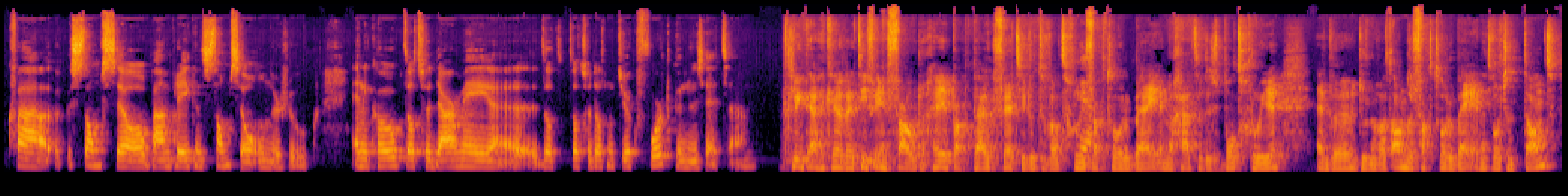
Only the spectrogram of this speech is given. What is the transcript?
qua stamcel, baanbrekend stamcelonderzoek. En ik hoop dat we daarmee uh, dat, dat we dat natuurlijk voort kunnen zetten. Het klinkt eigenlijk relatief eenvoudig. Hè? Je pakt buikvet, je doet er wat groeifactoren ja. bij en dan gaat er dus bot groeien. En we doen er wat andere factoren bij en het wordt een tand.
